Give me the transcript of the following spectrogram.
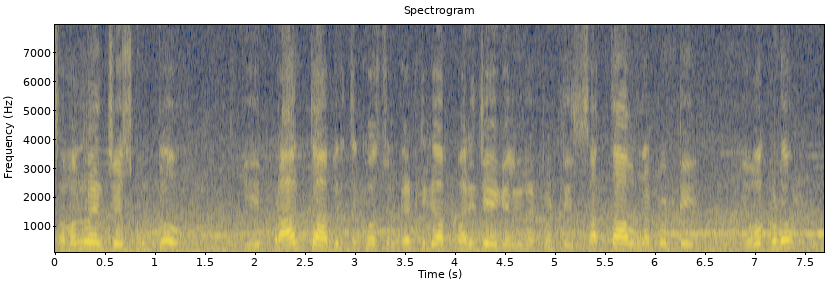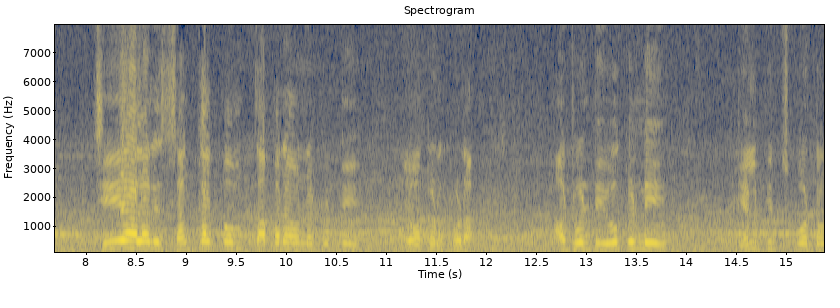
సమన్వయం చేసుకుంటూ ఈ ప్రాంత అభివృద్ధి కోసం గట్టిగా పనిచేయగలిగినటువంటి సత్తా ఉన్నటువంటి యువకుడు చేయాలని సంకల్పం తపన ఉన్నటువంటి యువకుడు కూడా. అటువంటి యువకుడిని గెలిపించుకోవటం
